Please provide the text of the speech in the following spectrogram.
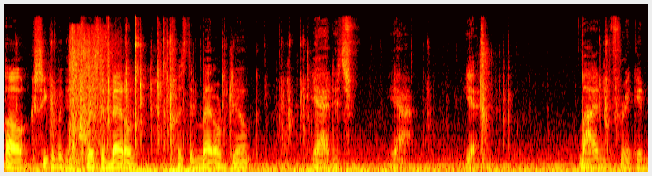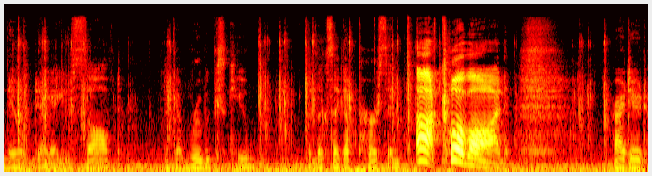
Oh, so you can make a twisted metal, twisted metal joke. Yeah, it's yeah, yes. I'd freaking do it. I got you solved. Like a Rubik's cube. It looks like a person. Ah, oh, come on! Alright, dude.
